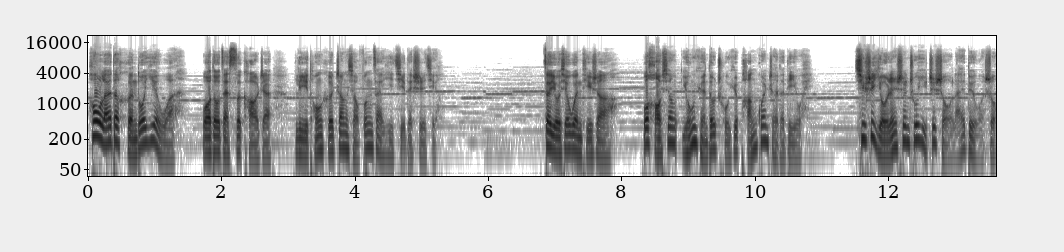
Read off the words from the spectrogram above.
后来的很多夜晚。我都在思考着李彤和张晓峰在一起的事情。在有些问题上，我好像永远都处于旁观者的地位。其实有人伸出一只手来对我说：“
